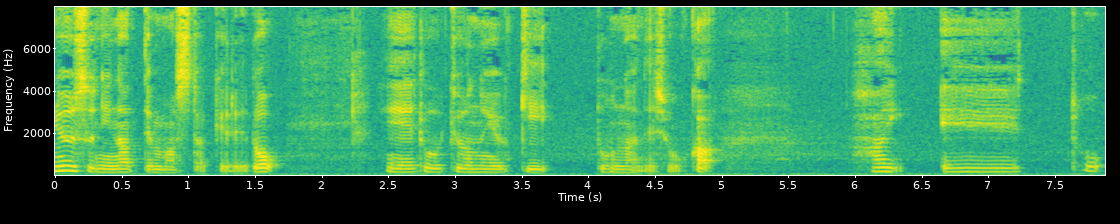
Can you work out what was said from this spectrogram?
ニュースになってましたけれど、えー、東京の雪、どうなんでしょうか。はい。えー、っと、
